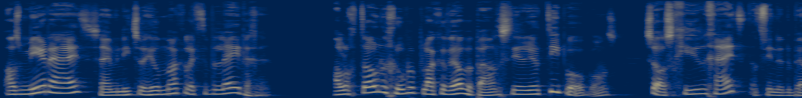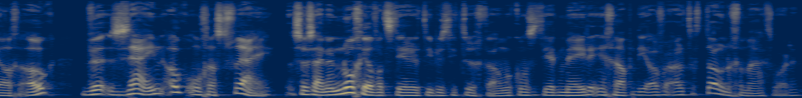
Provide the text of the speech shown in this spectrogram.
Als meerderheid zijn we niet zo heel makkelijk te beledigen. Allochtone groepen plakken wel bepaalde stereotypen op ons, zoals gierigheid, dat vinden de Belgen ook. We zijn ook ongastvrij. Zo zijn er nog heel wat stereotypes die terugkomen, constateert Mede in grappen die over autochtonen gemaakt worden.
